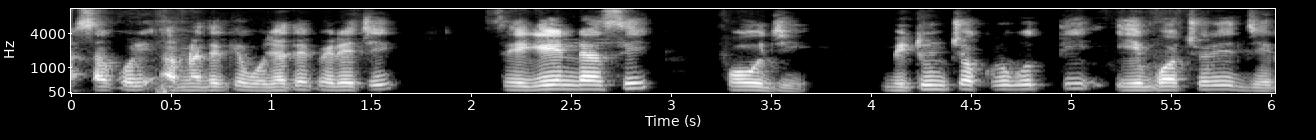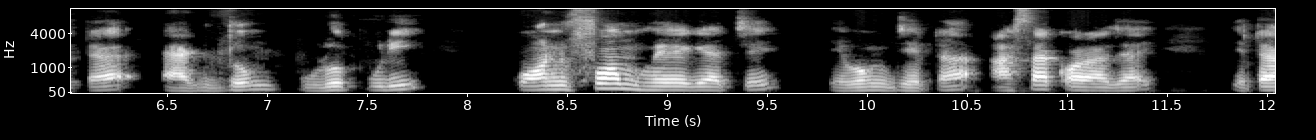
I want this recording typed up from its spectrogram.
আশা করি আপনাদেরকে বোঝাতে পেরেছি। সেকেন্ড আসি ফৌজি মিঠুন চক্রবর্তী এবছরে যেটা একদম পুরোপুরি কনফার্ম হয়ে গেছে এবং যেটা আশা করা যায়, যেটা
